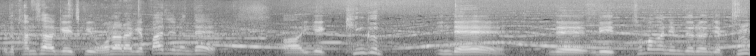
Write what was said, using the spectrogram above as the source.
그래도 감사하게 이렇게 원활하게 빠지는데 아 이게 긴급인데 근데 우리 소방관님들은 이제 불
